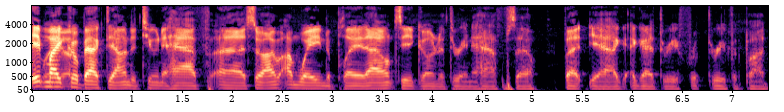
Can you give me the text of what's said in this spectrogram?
it might go back down to two and a half. Uh, so I'm I'm waiting to play it. I don't see it going to three and a half. So, but yeah, I, I got three for three for the pod.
